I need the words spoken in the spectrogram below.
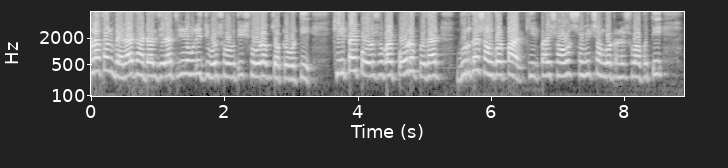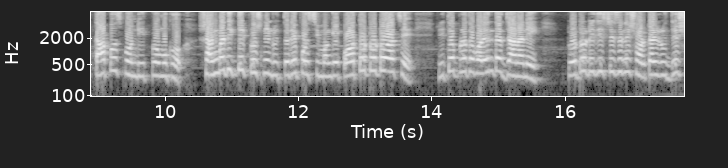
সনাতন বেড়া ঘাটাল জেলা তৃণমূলের যুব সভাপতি সৌরভ চক্রবর্তী, ক্ষীরপাই পৌরসভার পৌর প্রধান দুর্গা শঙ্কর পাল, ক্ষীরপাই শহর শ্রমিক সংগঠনের সভাপতি তাপস পণ্ডিত প্রমুখ। সাংবাদিকদের প্রশ্নের উত্তরে পশ্চিমবঙ্গে কত টোটো আছে? ঋতব্রত বলেন, তার জানা নেই। টোটো রেজিস্ট্রেশনের সরকারের উদ্দেশ্য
